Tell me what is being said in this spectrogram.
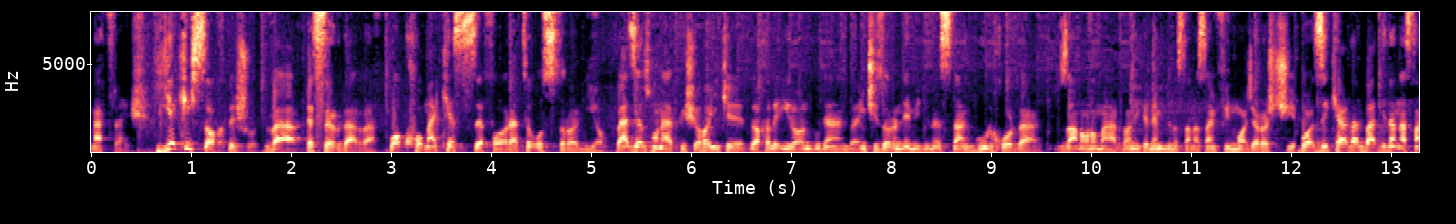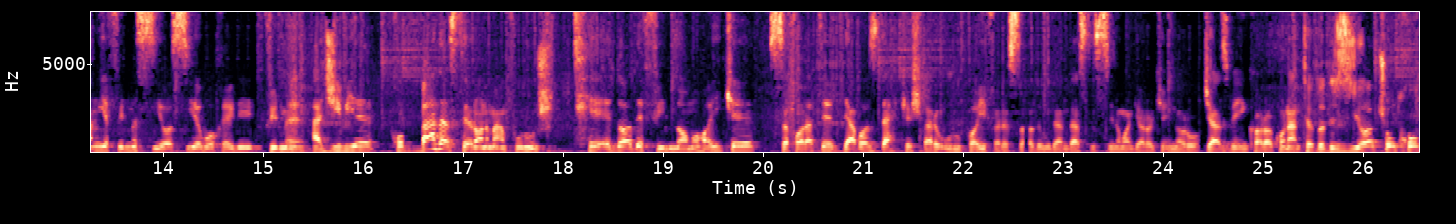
مطرحش. یکیش ساخته شد و قسر در رفت با کمک سفارت استرالیا. بعضی از هنرپیشه هایی که داخل ایران بودن و این چیزا رو نمی‌دونستن گول خوردن زنان و مردانی که نمی‌دونستن اصلا این فیلم ماجراش چیه. بازی کردن بعد دیدن اصلا یه فیلم سیاسیه و خیلی فیلم عجیبیه. خب بعد از تهران من فروش تعداد فیلمنامه هایی که سفارت دوازده کشور اروپایی فرستاده بودن دست سینماگرا که اینا رو جذب این کارا کنن. تعداد زیاد شد. خب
